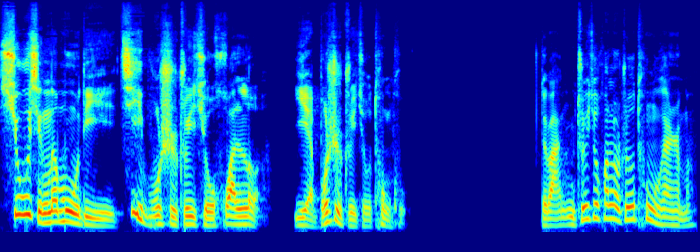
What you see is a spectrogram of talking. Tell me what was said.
修行的目的既不是追求欢乐，也不是追求痛苦，对吧？你追求欢乐、追求痛苦干什么？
